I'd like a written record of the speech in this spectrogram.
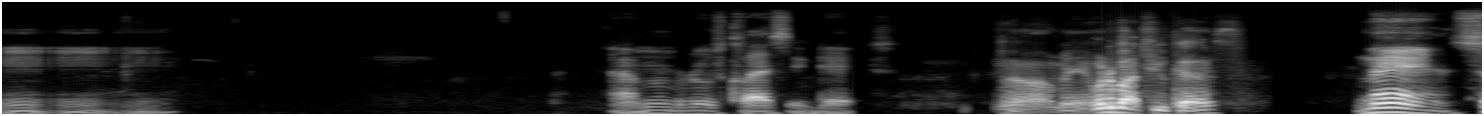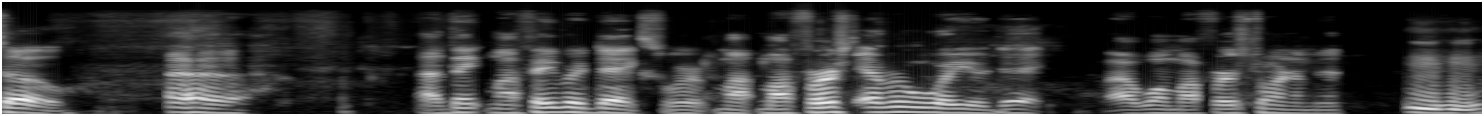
Mm-mm-mm. I remember those classic decks. Oh man, what about you, cuz? Man, so uh, I think my favorite decks were my, my first ever warrior deck. I won my first tournament. Mm-hmm.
